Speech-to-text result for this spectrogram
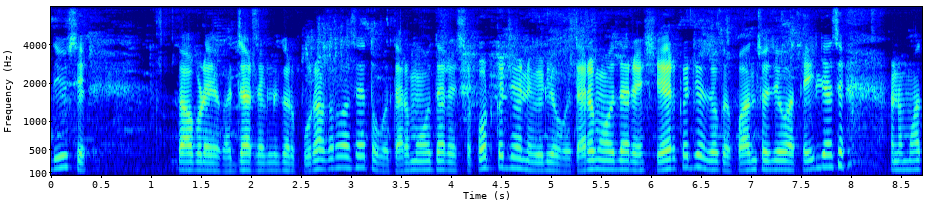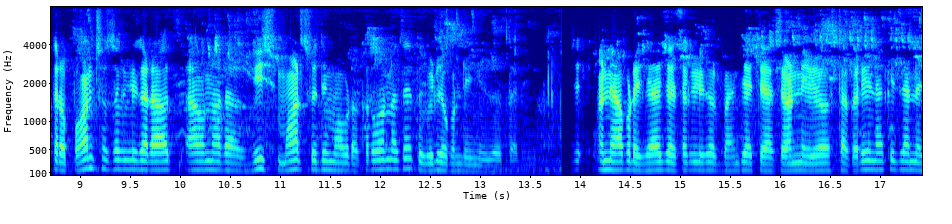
દિવસે તો આપણે એક હજાર ચકલીઘર પૂરા કરવા છે, તો વધારેમાં વધારે સપોર્ટ કરજો અને વીડિયો વધારેમાં વધારે શેર કરજો જો કે પાંચસો જેવા થઈ ગયા છે. અને માત્ર પાંચસો ચકલીઘર આવ- આવનારા વીસ માર્ચ સુધીમાં આપણે કરવાના છે, તો વીડિયો કન્ટિન્યુ જોતા રહીએ. અને આપણે જ્યાં જ્યાં ચકલીઘર બાંધ્યા ત્યાં શણની વ્યવસ્થા કરી નાખી છે, અને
